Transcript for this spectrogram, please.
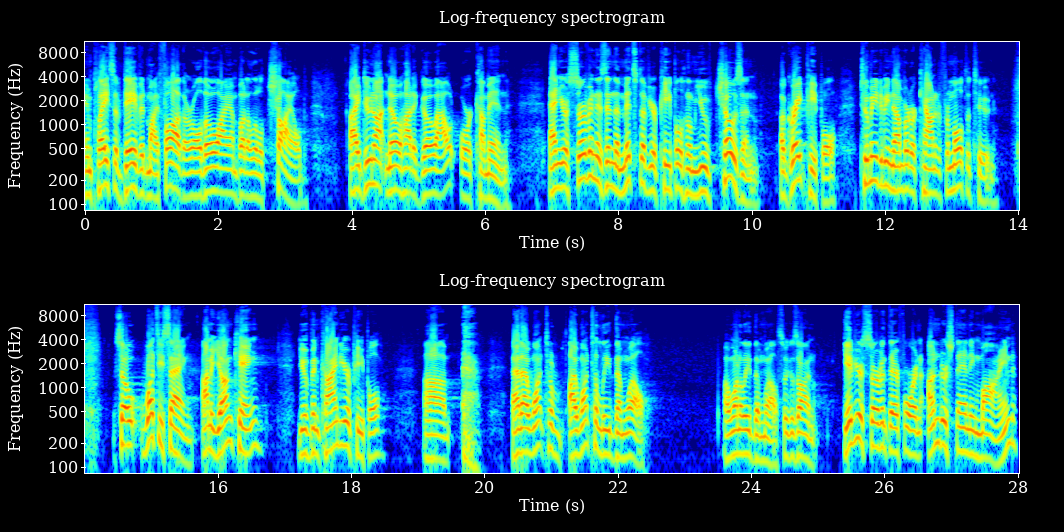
in place of David my father, although I am but a little child. I do not know how to go out or come in. And your servant is in the midst of your people whom you've chosen a great people, too many to be numbered or counted for multitude. So, what's he saying? I'm a young king. You've been kind to your people, um, and I want, to, I want to lead them well. I want to lead them well. So he goes on Give your servant, therefore, an understanding mind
